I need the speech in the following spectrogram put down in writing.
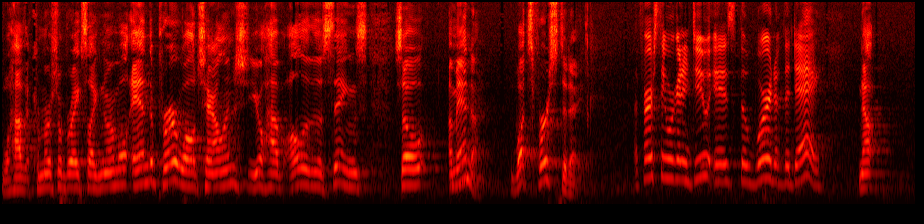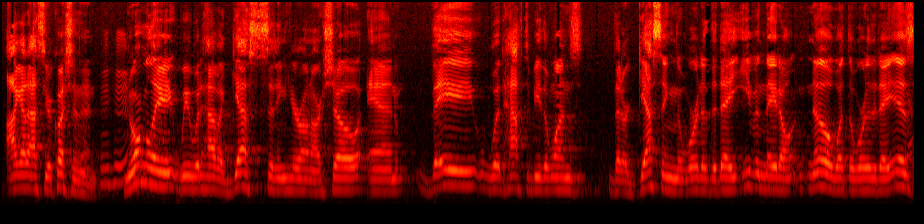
We'll have the commercial breaks like normal and the prayer wall challenge. You'll have all of those things. So, Amanda, what's first today? The first thing we're going to do is the word of the day. Now, I got to ask you a question then. Mm-hmm. Normally, we would have a guest sitting here on our show, and they would have to be the ones that are guessing the word of the day, even they don't know what the word of the day is.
